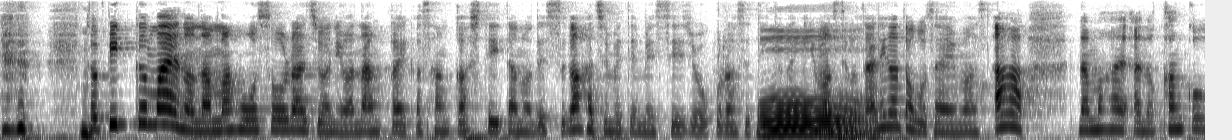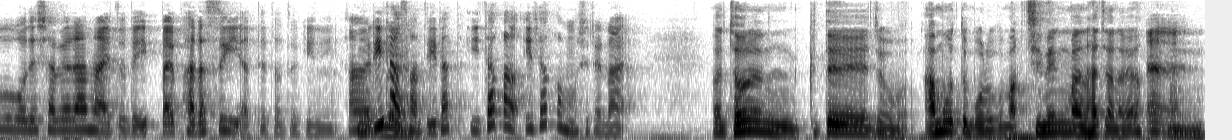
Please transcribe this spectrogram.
トピック前の生放送ラジオには何回か参加していたのですが、初めてメッセージを送らせていただきます。ありがとうございます。あ、生あの、韓国語で喋らないとでいっぱいパダすぎやってた時に、あ、リラさんっていた、いたか、いたかもしれない。저는 그때 좀 아무것도 모르고 막 진행만 하잖아 요. 응, ん.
